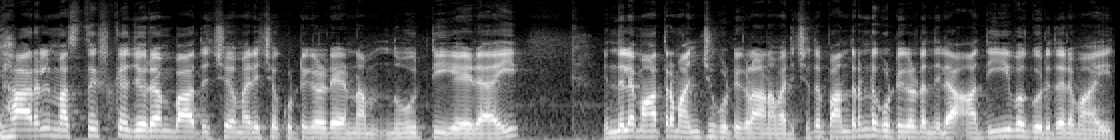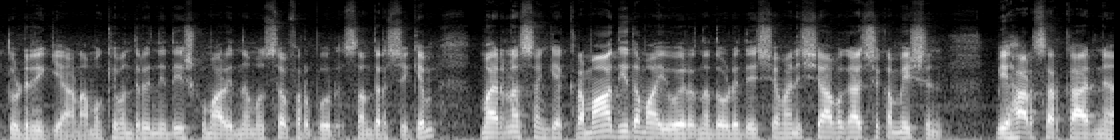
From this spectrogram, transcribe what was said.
ബീഹാറിൽ മസ്തിഷ്ക ജ്വരം ബാധിച്ച് മരിച്ച കുട്ടികളുടെ എണ്ണം നൂറ്റിയേഴായി. ഇന്നലെ മാത്രം അഞ്ച് കുട്ടികളാണ് മരിച്ചത്. പന്ത്രണ്ട് കുട്ടികളുടെ നില അതീവ ഗുരുതരമായി തുടരുകയാണ്. മുഖ്യമന്ത്രി നിതീഷ് കുമാർ ഇന്ന് മുസഫർപൂർ സന്ദർശിക്കും. മരണസംഖ്യ ക്രമാതീതമായി ഉയർന്നതോടെ ദേശീയ മനുഷ്യാവകാശ കമ്മീഷൻ ബീഹാർ സർക്കാരിന്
